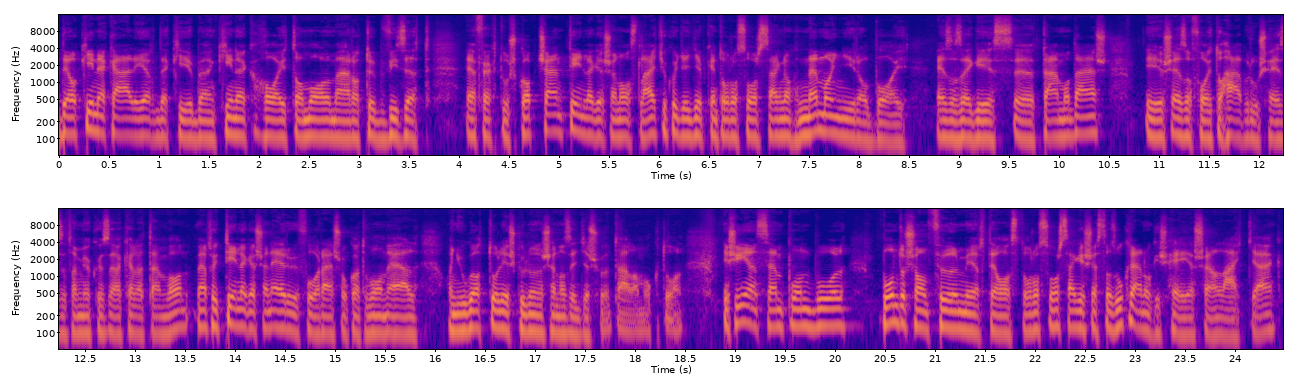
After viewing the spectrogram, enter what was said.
de a kinek áll érdekében, kinek hajt a malmára több vizet effektus kapcsán, ténylegesen azt látjuk, hogy egyébként Oroszországnak nem annyira baj ez az egész támadás, és ez a fajta háborús helyzet, ami a közel-keleten van, mert hogy ténylegesen erőforrásokat von el a nyugattól, és különösen az Egyesült Államoktól. És ilyen szempontból pontosan fölmérte azt Oroszország, és ezt az ukránok is helyesen látják,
